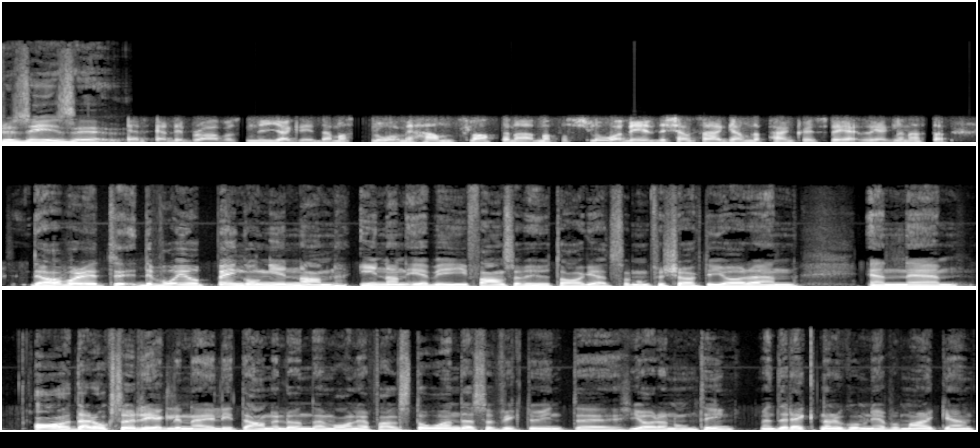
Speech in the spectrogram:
precis. Eh, Ed- Eddie Bravos nya grej där man slår med handflatorna. Man får slå, det, det känns så här gamla pancrase-regler nästan. Det, har varit, det var ju uppe en gång innan, innan EBI fanns överhuvudtaget, så de försökte göra en, en eh, Ja, där också reglerna är lite annorlunda än vanliga fall. Stående så fick du inte göra någonting, men direkt när du kommer ner på marken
